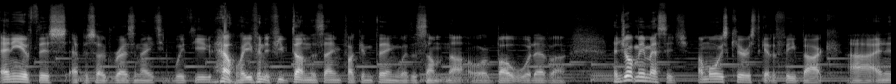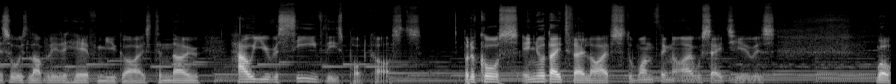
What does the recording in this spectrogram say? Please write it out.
any of this episode resonated with you, hell, even if you've done the same fucking thing with a sump nut or a bolt, or whatever, then drop me a message. I'm always curious to get the feedback, uh, and it's always lovely to hear from you guys to know how you receive these podcasts. But of course, in your day to day lives, the one thing that I will say to you is well,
